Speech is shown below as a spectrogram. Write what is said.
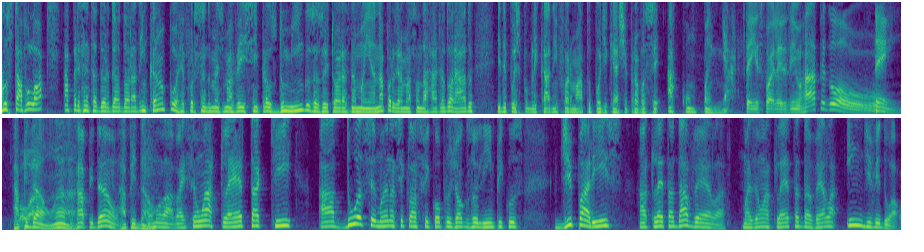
Gustavo Lopes, apresentador do Eldorado em Campo, reforçando mais uma vez sempre aos domingos, às 8 horas da manhã, na programação da Rádio Eldorado e depois publicado em formato podcast para você acompanhar. Tem spoilerzinho rápido ou. Tem. Rapidão, ah. Rapidão? Rapidão. Vamos lá, vai ser um atleta que há duas semanas se classificou para os Jogos Olímpicos de Paris, atleta da vela, mas é um atleta da vela individual.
